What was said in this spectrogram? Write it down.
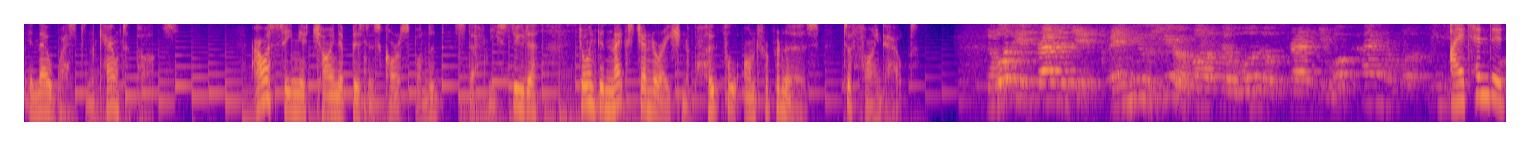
in their Western counterparts? Our senior China business correspondent, Stephanie Studer, joined the next generation of hopeful entrepreneurs to find out. So, what is strategy? When you hear about the world of strategy, what I attended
